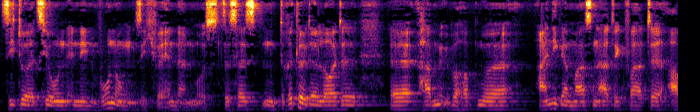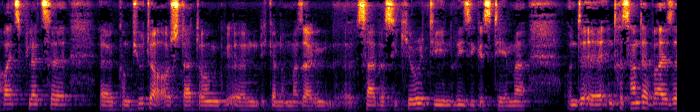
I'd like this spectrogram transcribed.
Situation in den Wohnungen sich verändern muss. Das heißt, ein Drittel der Leute haben überhaupt nur einigermaßen adäquate Arbeitsplätze, Computerausstattung, ich kann noch mal sagen, Cyber Security, ein riesiges Thema, und äh, interessanterweise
